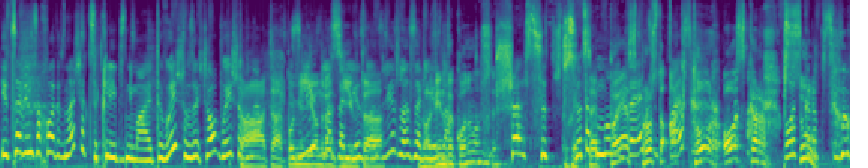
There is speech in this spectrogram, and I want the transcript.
І це він заходив. Знаєш, як це кліп знімають? Ти вийшов, зайшов, вийшов. Та, вона та, по мільйон злізла, разів. Залізла, та. злізла, залізла. Ну, а він виконував все. Що, все, Слухай, все це так пес, молодець, просто пес. актор, Оскар псу. Оскар псу.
